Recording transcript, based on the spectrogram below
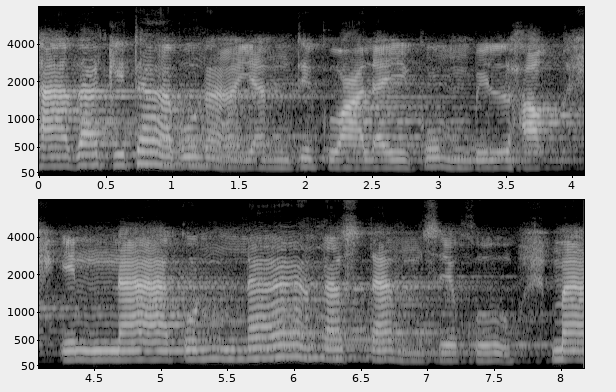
হাদা কিতাবুনা আলাইকুম বিল হক ইন্না কুন্না মা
